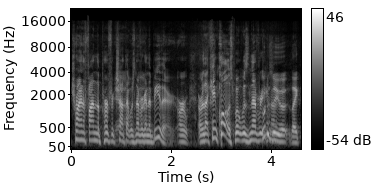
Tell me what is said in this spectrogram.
trying to find the perfect shot that was never going to be there, or or that came close but was never. Who you know- you like?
